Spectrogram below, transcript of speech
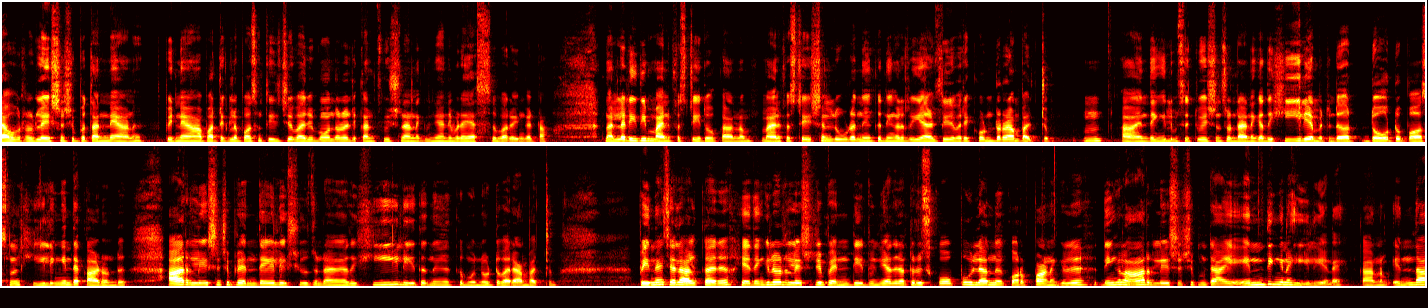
ലവ് റിലേഷൻഷിപ്പ് തന്നെയാണ്. പിന്നെ ആ പർട്ടിക്കുലർ പേഴ്സൺ തിരിച്ച് വരുമോ എന്നുള്ളൊരു കൺഫ്യൂഷൻ ആണെങ്കിൽ ഞാനിവിടെ യെസ് പറയും കേട്ടോ. നല്ല രീതിയിൽ മാനിഫെസ്റ്റ് ചെയ്തു. കാരണം മാനിഫെസ്റ്റേഷനിലൂടെ നിങ്ങൾക്ക് നിങ്ങളുടെ റിയാലിറ്റി വരെ കൊണ്ടുവരാൻ പറ്റും. എന്തെങ്കിലും സിറ്റുവേഷൻസ് ഉണ്ടായിരുന്നെങ്കിൽ അത് ഹീൽ ചെയ്യാൻ പറ്റും. ഡോർ ടു പേഴ്സണൽ ഹീലിങ്ങിന്റെ കാർഡുണ്ട്. ആ റിലേഷൻഷിപ്പിൽ എന്തെങ്കിലും ഇഷ്യൂസ് ഉണ്ടായിരുന്നെങ്കിൽ അത് ഹീൽ ചെയ്ത് നിങ്ങൾക്ക് മുന്നോട്ട് വരാൻ പറ്റും. പിന്നെ ചില ആൾക്കാർ ഏതെങ്കിലും ഒരു റിലേഷൻഷിപ്പ് എൻഡ് ചെയ്തു. ഇനി അതിനകത്തൊരു സ്കോപ്പും ഇല്ല എന്ന് ഉറപ്പാണെങ്കിൽ നിങ്ങൾ ആ റിലേഷൻഷിപ്പിന്റെ ആ എന്തിങ്ങനെ ഹീൽ ചെയ്യണേ? കാരണം എന്താ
